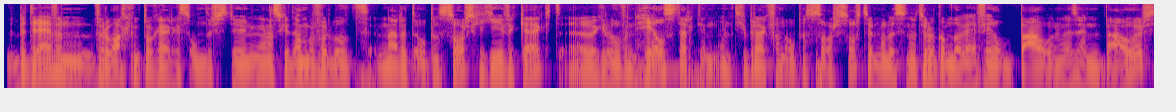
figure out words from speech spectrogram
bedrijven verwachten toch ergens ondersteuning. En als je dan bijvoorbeeld naar het open source gegeven kijkt, eh, we geloven heel sterk in, in het gebruik van open source software, maar dat is natuurlijk omdat wij veel bouwen. We zijn bouwers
